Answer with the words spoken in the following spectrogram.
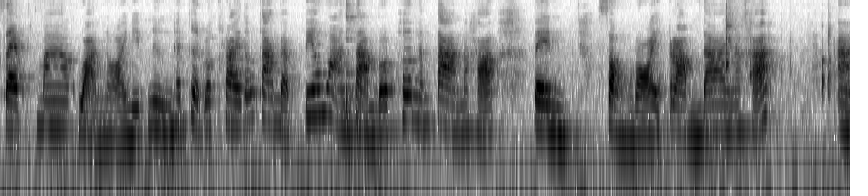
แซ่บมากหวานน้อยนิดนึง ถ้าเกิดว่าใครต้องการแบบเปรี้ยวหวาน3รสเพิ่มน้ำตาลนะคะ เป็น 200 กรัมได้นะคะอะ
